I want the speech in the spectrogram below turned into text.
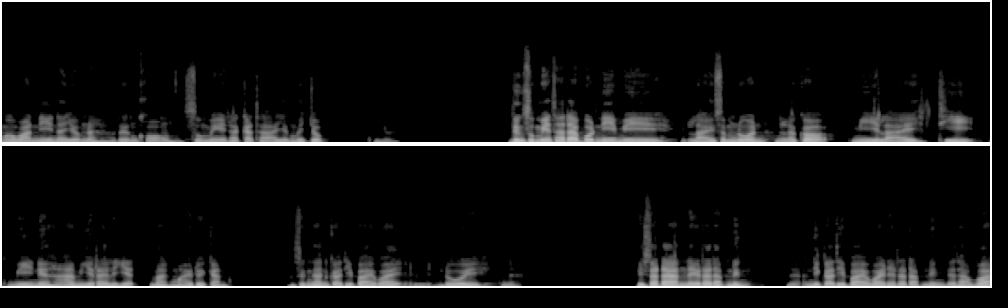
เมื่อวานนี้นะโยมนะ เรื่องของสุเมธกถายังไม่จบนะ เรื่องสุเมธาดาบทนี้มีหลายสำนวน แล้วก็มีหลายที่มีเนื้อหามีรายละเอียดมากมายด้วยกัน ซึ่งท่านก็อธิบายไว้โดยนะพิสดารในระดับหนึ่งนะอันนี้ก็อธิบายไว้ในระดับหนึ่งแต่ถามว่า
